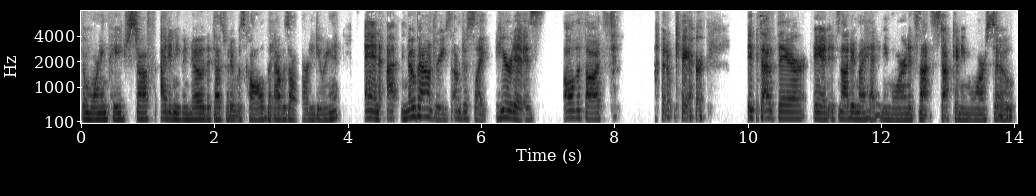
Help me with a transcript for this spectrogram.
the morning page stuff. I didn't even know that that's what it was called, but I was already doing it. And I, no boundaries. I'm just like, here it is. All the thoughts. I don't care. It's out there and it's not in my head anymore and it's not stuck anymore. So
